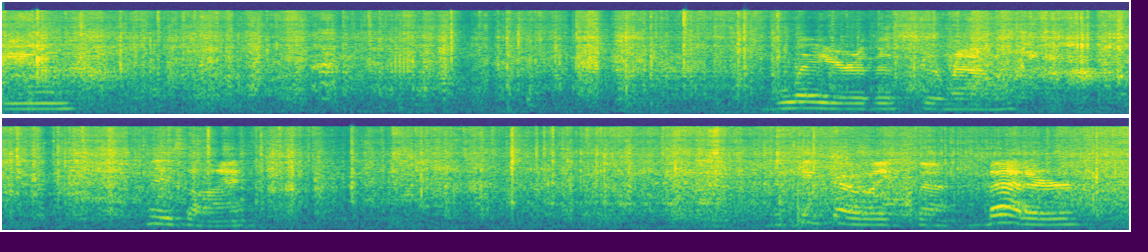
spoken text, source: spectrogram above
And layer this around his eye. I think I like that better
